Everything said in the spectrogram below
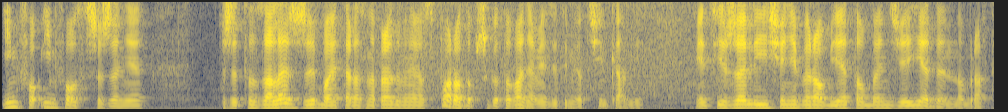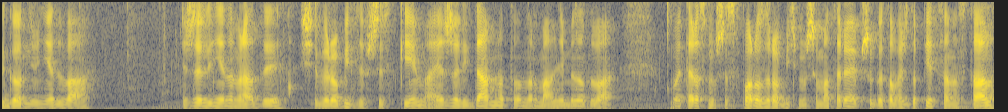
info, info ostrzeżenie, że to zależy, bo ja teraz naprawdę będę miał sporo do przygotowania między tymi odcinkami. Więc jeżeli się nie wyrobię, to będzie jeden, dobra, w tygodniu, nie dwa. Jeżeli nie dam rady się wyrobić ze wszystkim, a jeżeli dam, no to normalnie będą dwa. Bo ja teraz muszę sporo zrobić, muszę materiały przygotować do pieca na stal,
